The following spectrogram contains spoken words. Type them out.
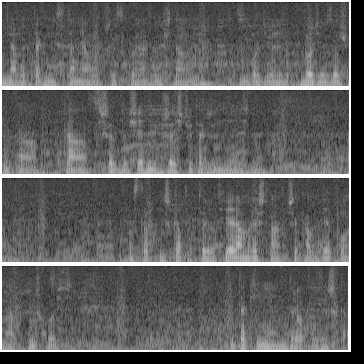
Nawet tak nie staniało wszystko jak myślałem. Bodzie, bodzie z 8K K zszedł do 7-6, także nie jest źle. Ale Ostatnie szkaty, które otwieram, reszta czeka w depo na przyszłość. I taki miałem drop ze szkat.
